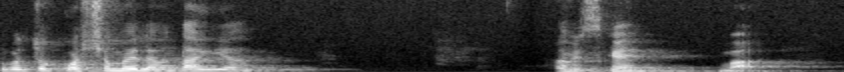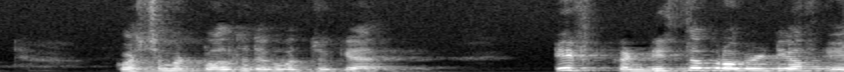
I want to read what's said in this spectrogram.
तो बच्चों क्वेश्चन नंबर इलेवंथ आ गया। अब इसके बाद। क्वेश्चन नंबर ट्वेल्थ देखो बच्चों क्या है? If conditional probability of A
